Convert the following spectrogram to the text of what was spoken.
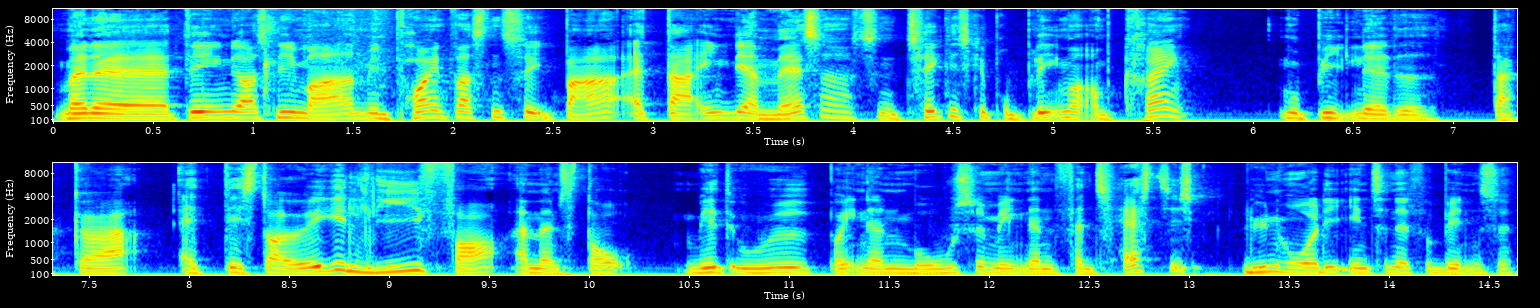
Men øh, det er egentlig også lige meget. Min point var sådan set bare, at der egentlig er masser af sådan, tekniske problemer omkring mobilnettet, der gør, at det står jo ikke lige for, at man står midt ude på en eller anden mose med en eller anden fantastisk lynhurtig internetforbindelse,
